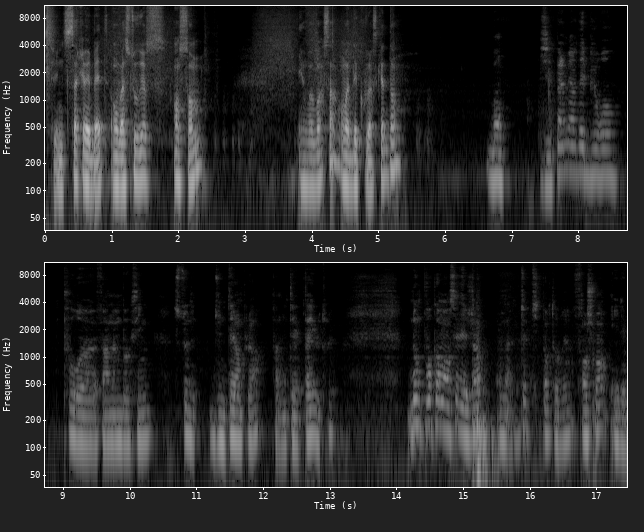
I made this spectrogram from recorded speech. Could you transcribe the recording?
C'est une sacrée bête. On va s'ouvrir ensemble. Et on va voir ça. On va découvrir ce qu'il y a dedans. Bon, j'ai pas le meilleur des bureaux pour euh, faire un unboxing. Surtout d'une telle ampleur. Enfin, d'une telle taille, le truc. Donc, pour commencer, déjà, on a deux petites portes ouvertes. Franchement, il est,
